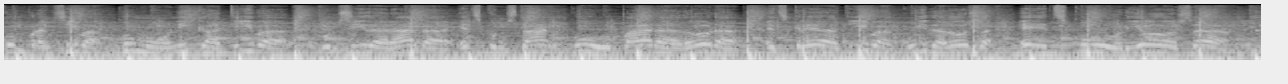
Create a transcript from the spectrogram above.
comprensiva, comunicativa, considerada, ets constant, cooperadora, ets creativa, cuidadosa, ets curiosa.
